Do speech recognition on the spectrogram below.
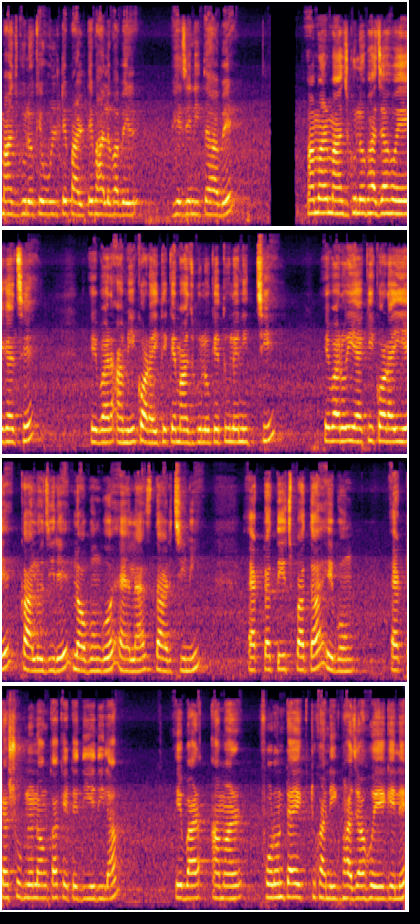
মাছগুলোকে উল্টে পাল্টে ভালোভাবে ভেজে নিতে হবে। আমার মাছগুলো ভাজা হয়ে গেছে। এবার আমি কড়াই থেকে মাছগুলোকে তুলে নিচ্ছি। এবার ওই একই কড়াইয়ে কালো জিরে, লবঙ্গ, এলাচ, দারচিনি, একটা তেজপাতা এবং একটা শুকনো লঙ্কা কেটে দিয়ে দিলাম। এবার আমার ফোড়নটা একটুখানি ভাজা হয়ে গেলে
